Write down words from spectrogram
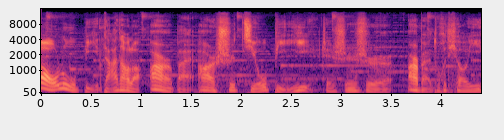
暴露比达到了二百二十九比一，这真是二百多挑一。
